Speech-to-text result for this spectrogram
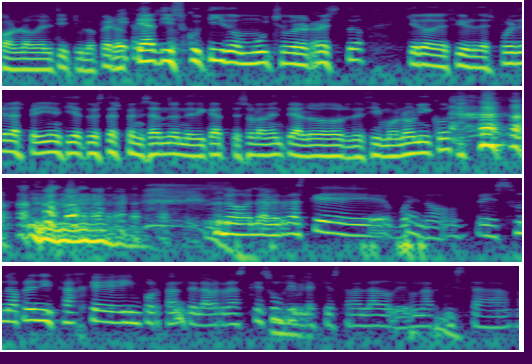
Con lo del título, pero te ha discutido mucho el resto. Quiero decir, después de la experiencia, ¿tú estás pensando en dedicarte solamente a los decimonónicos? no, la verdad es que, bueno, es un aprendizaje importante, la verdad que es un privilegio estar al lado de un artista,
